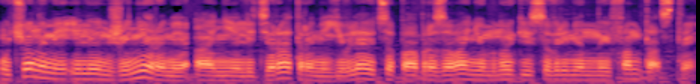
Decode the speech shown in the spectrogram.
Учеными или инженерами, а не литераторами, являются по образованию многие современные фантасты.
